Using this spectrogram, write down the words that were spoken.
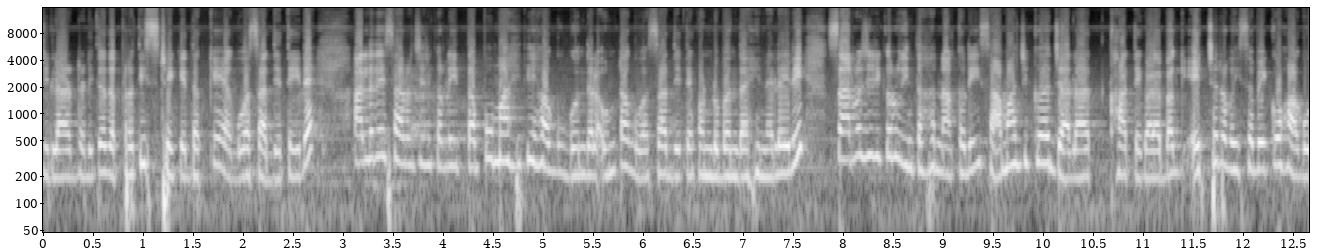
ಜಿಲ್ಲಾಡಳಿತದ ಪ್ರತಿಷ್ಠೆಗೆ ಧಕ್ಕೆಯಾಗುವ ಸಾಧ್ಯತೆ ಇದೆ. ಅಲ್ಲದೆ ಸಾರ್ವಜನಿಕರಲ್ಲಿ ತಪ್ಪು ಮಾಹಿತಿ ಹಾಗೂ ಗೊಂದಲ ಉಂಟಾಗುವ ಸಾಧ್ಯತೆ ಕಂಡುಬಂದ ಹಿನ್ನೆಲೆಯಲ್ಲಿ ಸಾರ್ವಜನಿಕರು ಇಂತಹ ನಕಲಿ ಸಾಮಾಜಿಕ ಜಾಲ ಖಾತೆಗಳ ಬಗ್ಗೆ ಎಚ್ಚರ ವಹಿಸಬೇಕು ಹಾಗೂ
